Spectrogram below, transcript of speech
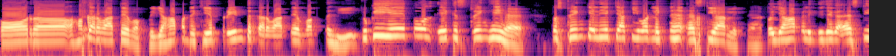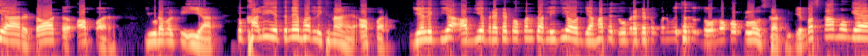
और हम करवाते वक्त, यहाँ पर देखिए प्रिंट करवाते वक्त ही क्योंकि ये तो एक स्ट्रिंग ही है तो स्ट्रिंग के लिए क्या कीवर्ड लिखते हैं? एसटीआर लिखते हैं। तो यहाँ पे लिख दीजिएगा STR dot upper U double P E R तो खाली इतने भर लिखना है अपर ये लिख दिया, अब ये ब्रैकेट ओपन कर लीजिए और यहाँ पे दो ब्रैकेट ओपन हुए थे तो दोनों को क्लोज कर दीजिए। बस काम हो गया है।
